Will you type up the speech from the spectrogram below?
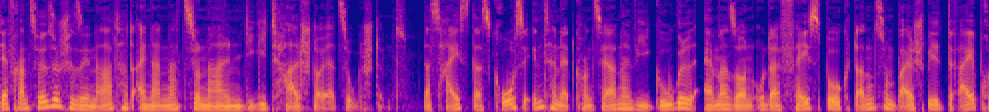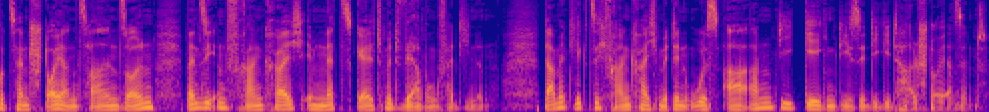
Der französische Senat hat einer nationalen Digitalsteuer zugestimmt. Das heißt, dass große Internetkonzerne wie Google, Amazon oder Facebook dann zum Beispiel drei Prozent Steuern zahlen sollen, wenn sie in Frankreich im Netz Geld mit Werbung verdienen. Damit legt sich Frankreich mit den USA an, die gegen diese Digitalsteuer sind.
